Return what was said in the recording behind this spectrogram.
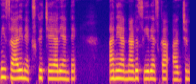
నీ సారీని ఎక్స్క్యూజ్ చేయాలి అంటే అని అన్నాడు సీరియస్గా అర్జున్.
